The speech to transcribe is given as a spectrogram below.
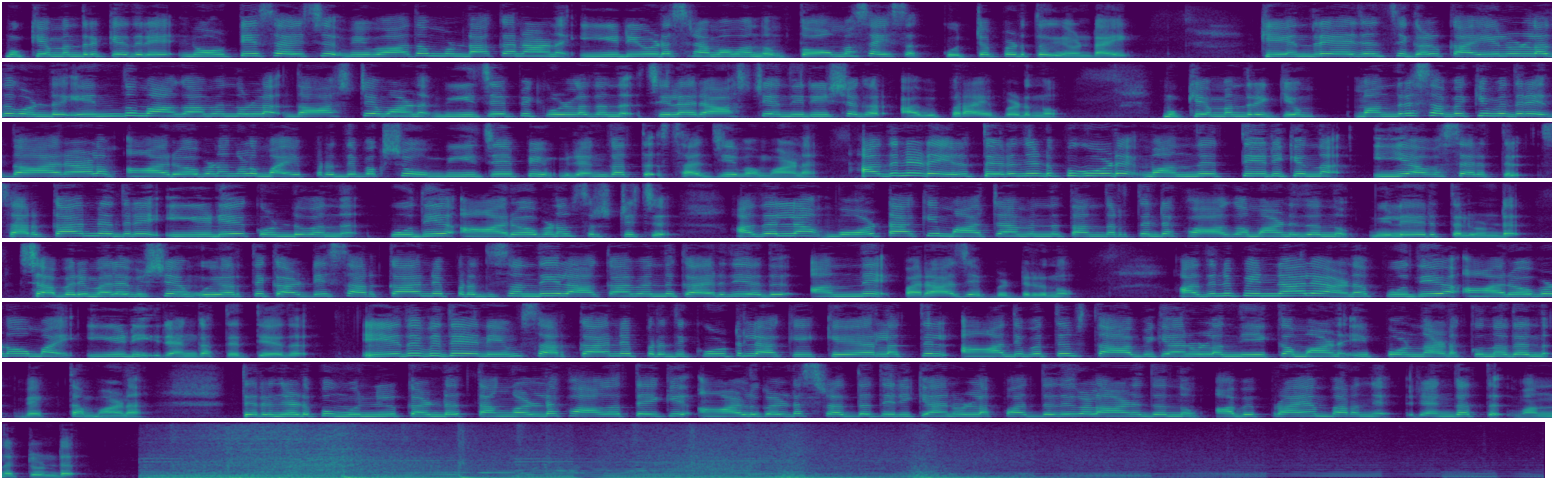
മുഖ്യമന്ത്രിക്കെതിരെ നോട്ടീസ് അയച്ച് വിവാദമുണ്ടാക്കാനാണ് ഇ ഡിയുടെ ശ്രമമെന്നും തോമസ് ഐസക് കുറ്റപ്പെടുത്തുകയുണ്ടായി. കേന്ദ്ര ഏജൻസികൾ കയ്യിലുള്ളത് കൊണ്ട് എന്തുമാകാമെന്നുള്ള ധാർഷ്ട്യമാണ് ബി ജെ പിക്കുള്ളതെന്ന് ചില രാഷ്ട്രീയ നിരീക്ഷകർ അഭിപ്രായപ്പെടുന്നു. മുഖ്യമന്ത്രിക്കും മന്ത്രിസഭയ്ക്കുമെതിരെ ധാരാളം ആരോപണങ്ങളുമായി പ്രതിപക്ഷവും ബി ജെ പിയും രംഗത്ത് സജീവമാണ്. അതിനിടയിൽ തിരഞ്ഞെടുപ്പ് കൂടെ വന്നെത്തിയിരിക്കുന്ന ഈ അവസരത്തിൽ സർക്കാരിനെതിരെ ഇ ഡിയെ കൊണ്ടുവന്ന് പുതിയ ആരോപണം സൃഷ്ടിച്ച് അതെല്ലാം വോട്ടാക്കി മാറ്റാമെന്ന തന്ത്രത്തിന്റെ ഭാഗമാണിതെന്നും വിലയിരുത്തലുണ്ട്. ശബരിമല വിഷയം ഉയർത്തിക്കാട്ടി സർക്കാരിനെ പ്രതിസന്ധിയിലാക്കാമെന്ന് കരുതിയത് അന്നേ പരാജയപ്പെട്ടിരുന്നു. അതിനു പിന്നാലെയാണ് പുതിയ ആരോപണവുമായി ഇ ഡി രംഗത്തെത്തിയത്. ഏത് വിധേനയും സർക്കാരിനെ പ്രതിക്കൂട്ടിലാക്കി കേരളത്തിൽ ആധിപത്യം സ്ഥാപിക്കാനുള്ള നീക്കമാണ് ഇപ്പോൾ നടക്കുന്നതെന്ന് വ്യക്തമാണ്. തിരഞ്ഞെടുപ്പ് മുന്നിൽ കണ്ട് തങ്ങളുടെ ഭാഗത്തേക്ക് ആളുകളുടെ ശ്രദ്ധ തിരിക്കാനുള്ള പദ്ധതികളാണിതെന്നും അഭിപ്രായം പറഞ്ഞ് രംഗത്ത് വന്നിട്ടുണ്ട്.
